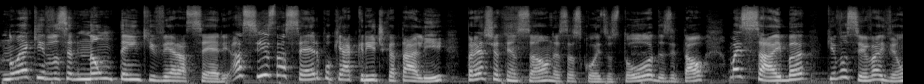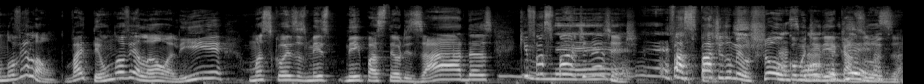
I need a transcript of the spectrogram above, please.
Não é que você não tem que ver a série. Assista a série porque a crítica tá ali. Preste atenção nessas coisas todas e tal. Mas saiba que você vai ver um novelão. Vai ter um novelão ali, umas coisas meio, meio pasteurizadas. Que faz parte, né, gente? É, faz parte do meu show, como diria Cazuza.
